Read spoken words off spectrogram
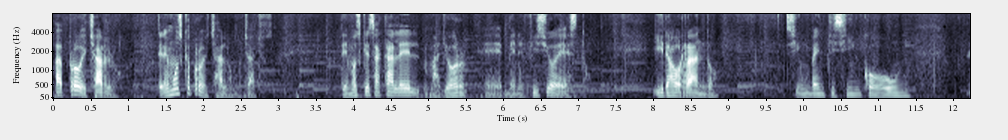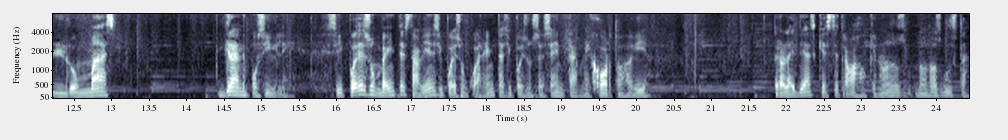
aprovecharlo. Tenemos que aprovecharlo, muchachos. Tenemos que sacarle el mayor eh, beneficio de esto. Ir ahorrando, si un 25 o un lo más grande posible. Si puedes un 20 está bien, si puedes un 40, si puedes un 60, mejor todavía. Pero la idea es que este trabajo que no nos, no nos gusta,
